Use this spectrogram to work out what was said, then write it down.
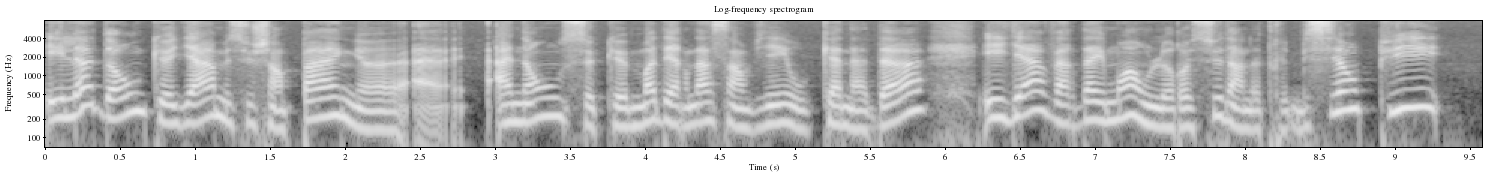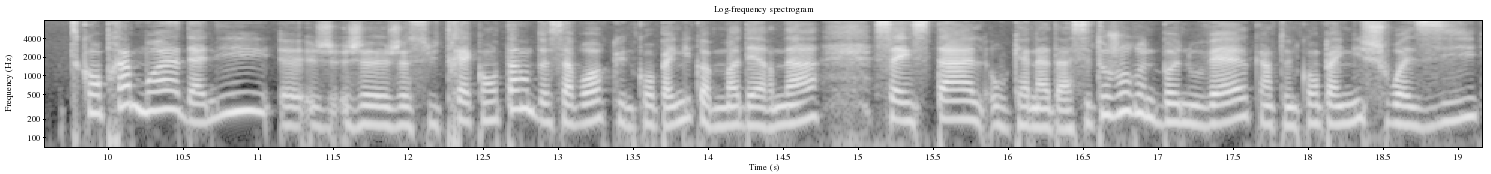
Et là, donc, hier, M. Champagne euh, annonce que Moderna s'en vient au Canada. Et hier, Varda et moi, on l'a reçu dans notre émission. Puis, tu comprends, moi, Dani, euh, je, je, je suis très contente de savoir qu'une compagnie comme Moderna s'installe au Canada. C'est toujours une bonne nouvelle quand une compagnie choisit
